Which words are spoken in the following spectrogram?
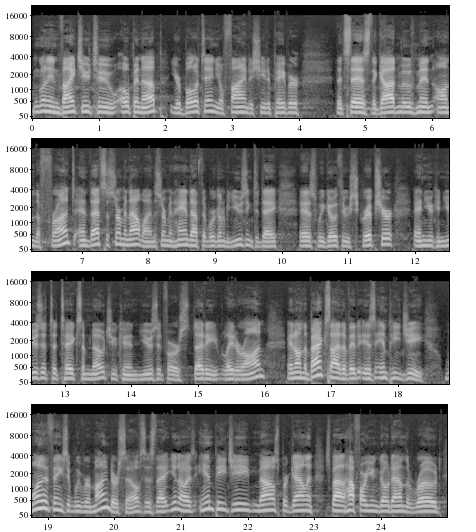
I'm going to invite you to open up your bulletin. You'll find a sheet of paper that says the God movement on the front, and that's the sermon outline, the sermon handout that we're going to be using today as we go through Scripture. And you can use it to take some notes, you can use it for study later on. And on the back side of it is MPG. One of the things that we remind ourselves is that, you know, as MPG, miles per gallon, it's about how far you can go down the road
